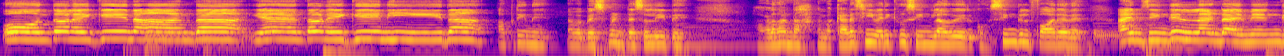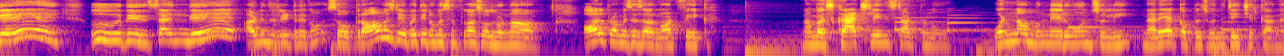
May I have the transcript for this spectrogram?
உன் தொலைக்கு நான் தான் என் தொலைக்கு நீ தான் அப்படின்னு நம்ம பெஸ்ட் ஃப்ரெண்ட்டை சொல்லிட்டு அவ்வளோதான்டா நம்ம கடைசி வரைக்கும் சிங்கிளாகவே இருக்கும். Single forever I am single and I am எங்கே ஊது சங்கு அப்படின்னு சொல்லிட்டு இருக்கோம். ஸோ ப்ராமிஸ் டே பற்றி ரொம்ப சிம்பிளாக சொல்லணும்னா all promises are not fake நம்ம ஸ்க்ராட்ச்லேருந்து ஸ்டார்ட் பண்ணுவோம். ஒன்றா முன்னேறுவோம்னு சொல்லி நிறையா கப்புள்ஸ் வந்து ஜெயிச்சிருக்காங்க.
